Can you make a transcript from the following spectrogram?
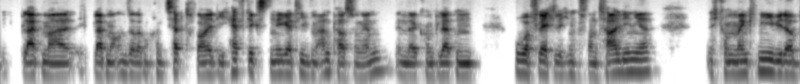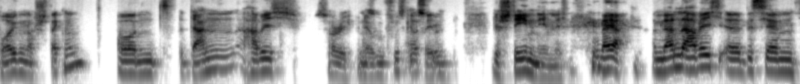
ich bleib mal, ich bleib mal unserem Konzept treu, die heftigsten negativen Anpassungen in der kompletten oberflächlichen Frontallinie. Ich konnte mein Knie wieder beugen, noch strecken. Und dann habe ich, sorry, ich bin ja auf dem Fuß getreten. Wir stehen nämlich. naja, und dann habe ich ein äh, bisschen,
